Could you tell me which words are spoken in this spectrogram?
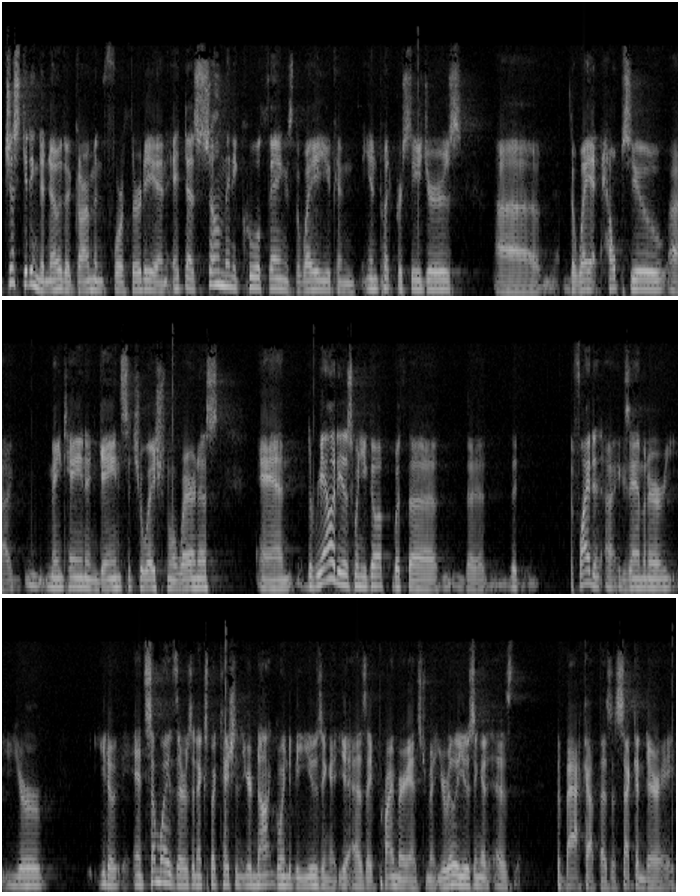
just getting to know the Garmin 430, and it does so many cool things. The way you can input procedures, uh, the way it helps you uh, maintain and gain situational awareness. And the reality is, when you go up with the the the, the flight uh, examiner, you're you know, in some ways, there's an expectation that you're not going to be using it as a primary instrument. You're really using it as the backup, as a secondary.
